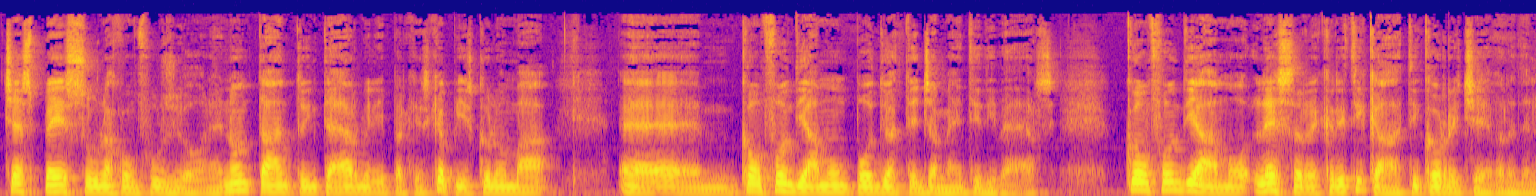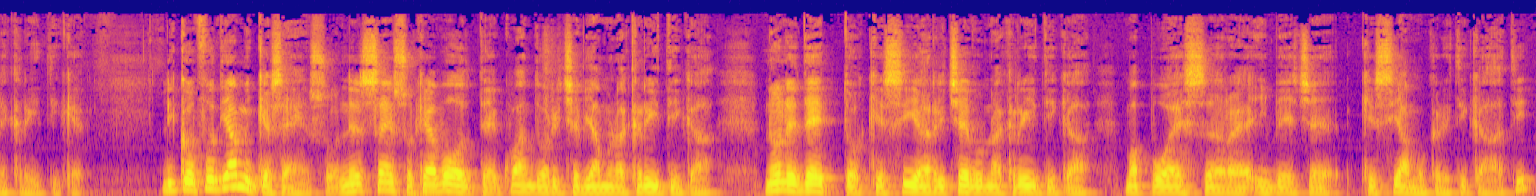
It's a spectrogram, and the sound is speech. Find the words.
c'è spesso una confusione, non tanto in termini perché si capiscono, ma ehm, confondiamo un po' di atteggiamenti diversi. Confondiamo l'essere criticati con ricevere delle critiche. Li confondiamo in che senso? Nel senso che a volte quando riceviamo una critica non è detto che sia ricevere una critica, ma può essere invece che siamo criticati,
